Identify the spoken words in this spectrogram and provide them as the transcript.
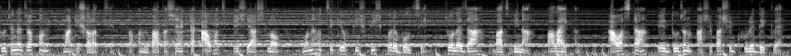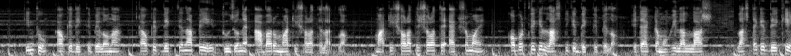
দুজনে যখন মাটি সরাচ্ছে, তখন বাতাসে একটা আওয়াজ ভেসে আসলো। মনে হচ্ছে কেউ ফিস ফিস করে বলছে, চলে যা, বাঁচবি না, পালা এখান আওয়াজটা পেয়ে দুজন আশেপাশে ঘুরে দেখলে। কিন্তু কাউকে দেখতে পেল না। কাউকে দেখতে না পেয়ে দুজনে আবারও মাটি সরাতে লাগল। মাটি সরাতে সরাতে একসময় কবর থেকে লাশটিকে দেখতে পেল। এটা একটা মহিলার লাশ। লাশটাকে দেখে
